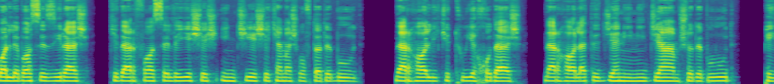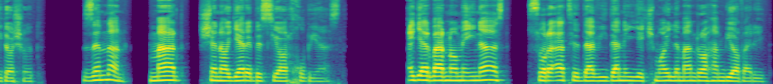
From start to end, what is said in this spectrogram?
با لباس زیرش که در فاصله شش اینچی شکمش افتاده بود در حالی که توی خودش در حالت جنینی جمع شده بود پیدا شد. ضمنا مرد شناگر بسیار خوبی است. اگر برنامه این است سرعت دویدن یک مایل من را هم بیاورید.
